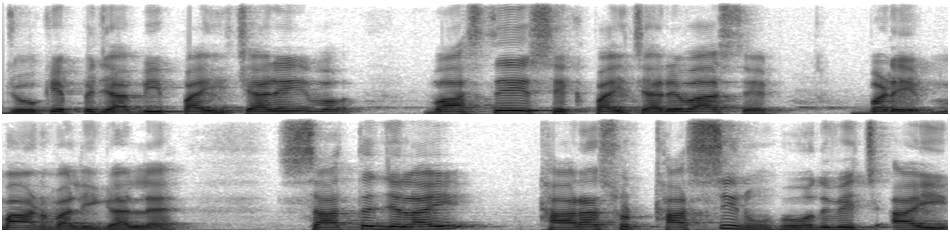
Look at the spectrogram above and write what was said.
ਜੋ ਕਿ ਪੰਜਾਬੀ ਭਾਈਚਾਰੇ ਵ- ਵਾਸਤੇ, ਸਿੱਖ ਭਾਈਚਾਰੇ ਵਾਸਤੇ ਬੜੇ ਮਾਣ ਵਾਲੀ ਗੱਲ ਹੈ। 7 ਜੁਲਾਈ 1888 ਨੂੰ ਹੋਂਦ ਵਿੱਚ ਆਈ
